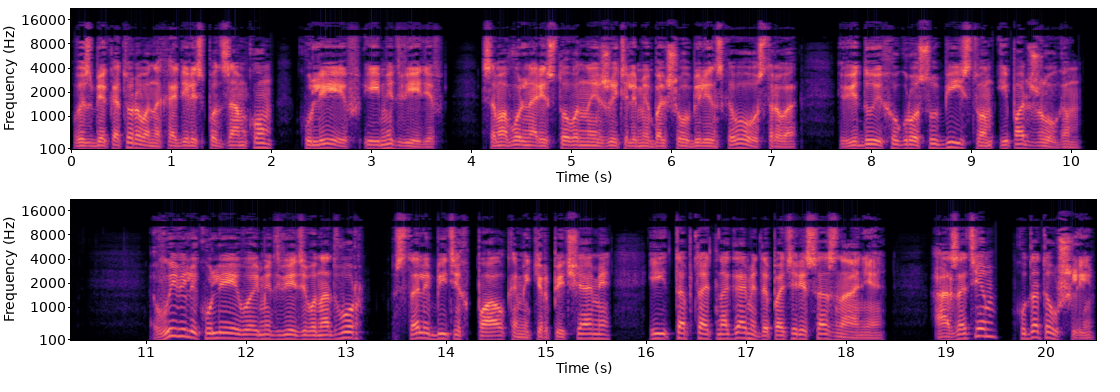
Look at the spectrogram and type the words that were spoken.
в избе которого находились под замком Кулеев и Медведев, самовольно арестованные жителями Большого Белинского острова, ввиду их угроз убийством и поджогом. Вывели Кулеева и Медведева на двор, стали бить их палками, кирпичами и топтать ногами до потери сознания, а затем куда-то ушли.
